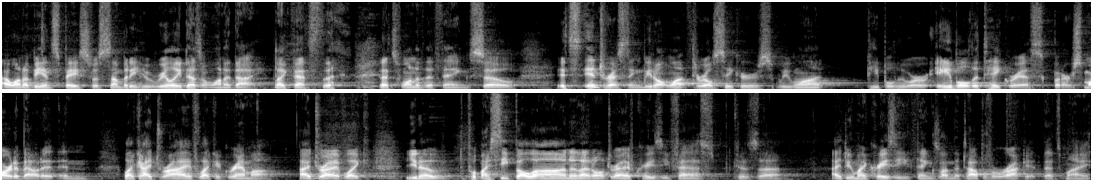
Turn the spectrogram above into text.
I want to be in space with somebody who really doesn't want to die. Like that's the, that's one of the things. So it's interesting. We don't want thrill seekers. We want people who are able to take risk but are smart about it. And like I drive like a grandma. I drive like, you know, put my seatbelt on, and I don't drive crazy fast because. Uh, I do my crazy things on the top of a rocket. That's my,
